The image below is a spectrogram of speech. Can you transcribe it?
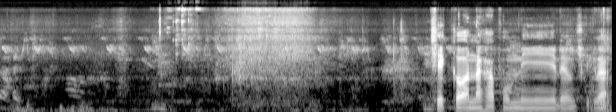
ได้ เช็คก่อนนะครับ ผมนี่เริ่มเช็คแล้ว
